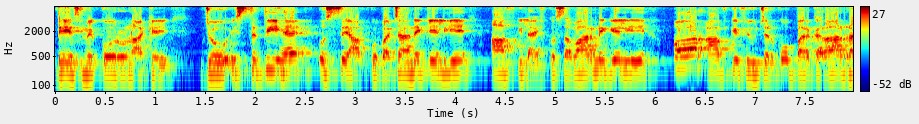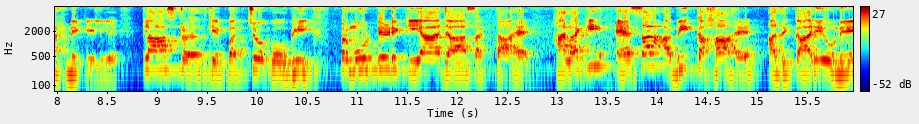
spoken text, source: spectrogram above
देश में कोरोना के जो स्थिति है, उससे आपको बचाने के लिए, आपकी लाइफ को संवारने के लिए और आपके फ्यूचर को बरकरार रखने के लिए क्लास ट्वेल्थ के बच्चों को भी प्रमोटेड किया जा सकता है। हालाँकि ऐसा अभी कहा है, अधिकारियों ने,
